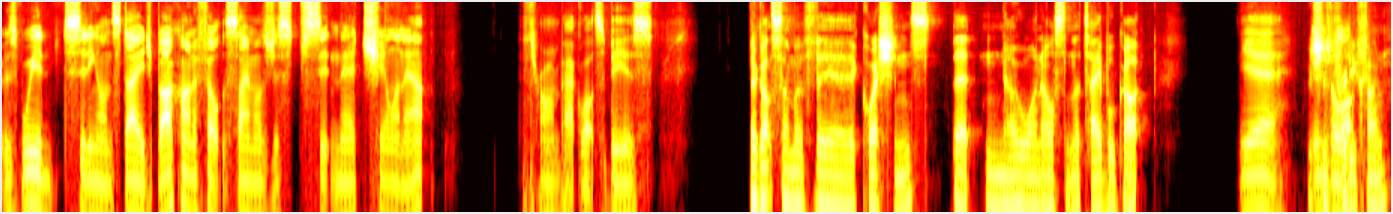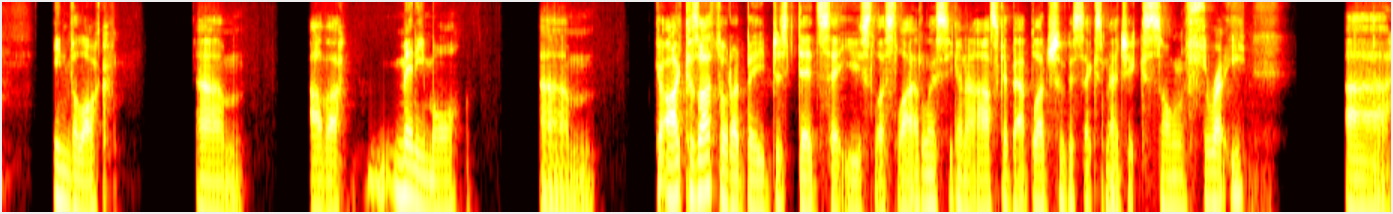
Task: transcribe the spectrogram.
It was weird sitting on stage, but I kind of felt the same. I was just sitting there chilling out, throwing back lots of beers. I got some of the questions that no one else on the table got, Yeah, which is pretty fun. Inverloch, um, other, many more. Um, because I, thought I'd be just dead set useless, like unless you're going to ask about Blood Sugar Sex Magik Song Three. Uh,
